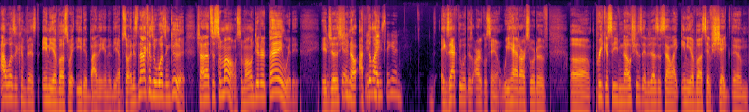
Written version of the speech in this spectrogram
I wasn't convinced any of us would eat it by the end of the episode. And it's not because it wasn't good. Shout out to Simone. Simone did her thing with it. It was just, you know, I It feel like good. exactly what this article saying. We had our sort of uh, preconceived notions, and it doesn't sound like any of us have shaked them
